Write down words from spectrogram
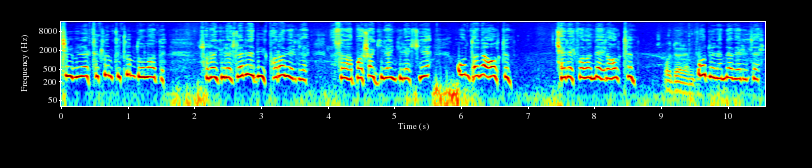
tribünler tıklım tıklım dolardı. Sonra güreşlere de büyük para verdiler. Mesela başa giren güreşçiye 10 tane altın. Çeyrek falan değil altın. O dönemde. O dönemde verirler.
